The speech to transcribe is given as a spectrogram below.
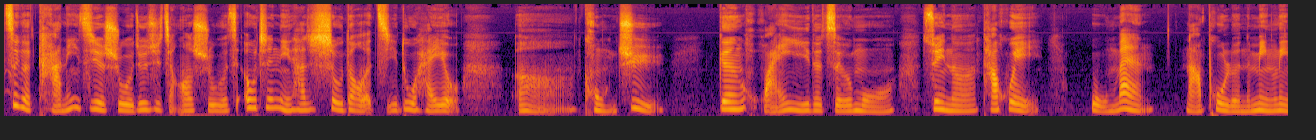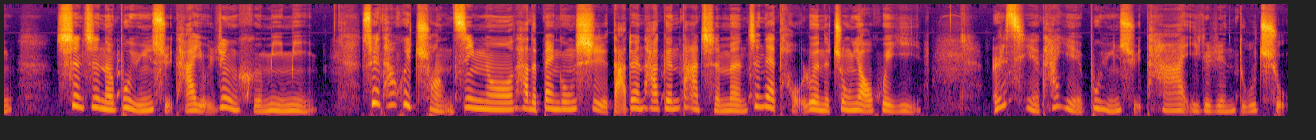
这个卡内基的书我就去讲到说，这欧珍妮她是受到了极度还有呃恐惧跟怀疑的折磨，所以呢，他会侮慢拿破仑的命令。甚至呢，不允许他有任何秘密，所以他会闯进哦他的办公室，打断他跟大臣们正在讨论的重要会议，而且他也不允许他一个人独处，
